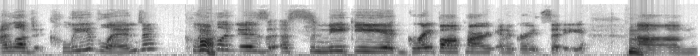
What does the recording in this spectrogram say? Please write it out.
I loved Cleveland. Cleveland huh. is a sneaky, great ballpark and a great city. Hmm. Um,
